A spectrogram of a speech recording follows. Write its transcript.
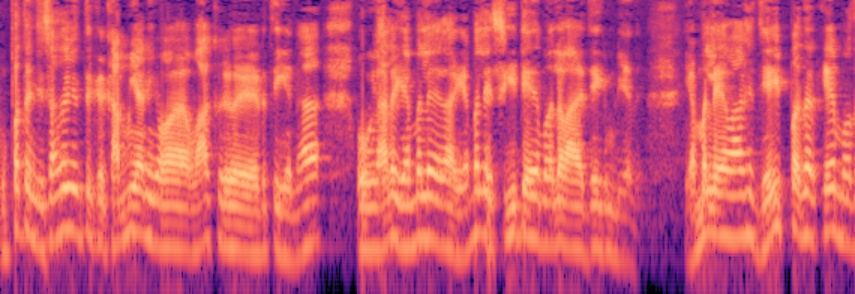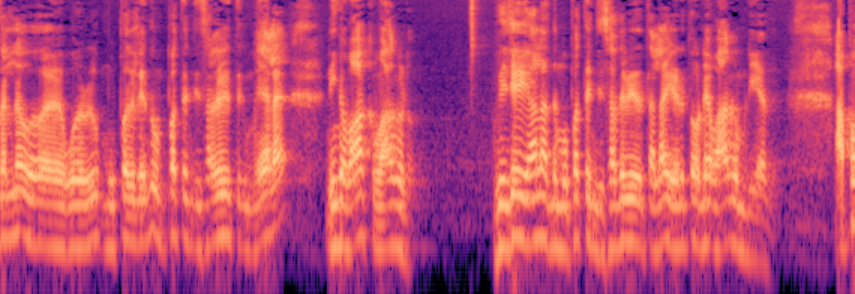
முப்பத்தஞ்சு சதவீதத்துக்கு கம்மியாக நீங்கள் வாக்கு எடுத்தீங்கன்னா உங்களால் எம்எல்ஏ எம்எல்ஏ சீட்டே முதல்ல ஜெயிக்க முடியாது. எம்எல்ஏவாக ஜெயிப்பதற்கே முதல்ல ஒரு முப்பதுலேருந்து முப்பத்தஞ்சு சதவீதத்துக்கு மேலே நீங்கள் வாக்கு வாங்கணும். விஜயால் அந்த முப்பத்தஞ்சு சதவீதத்தெல்லாம் எடுத்தோடனே வாங்க முடியாது. அப்போ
